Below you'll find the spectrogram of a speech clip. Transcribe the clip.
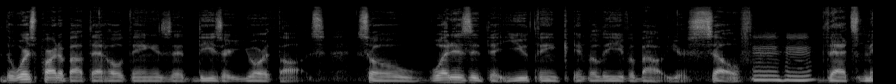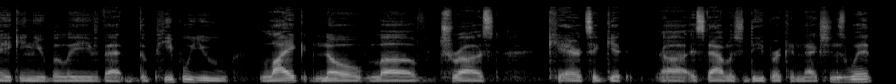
the worst part about that whole thing is that these are your thoughts. So, what is it that you think and believe about yourself Mm-hmm. that's making you believe that the people you like, know, love, trust, care to get uh, establish deeper connections with?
